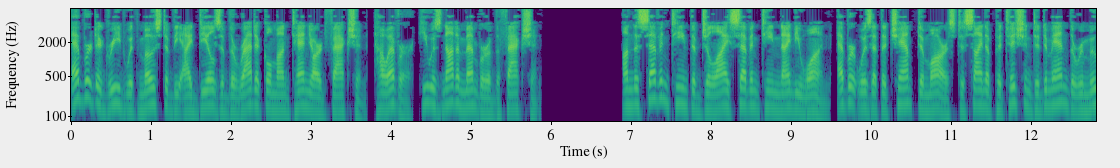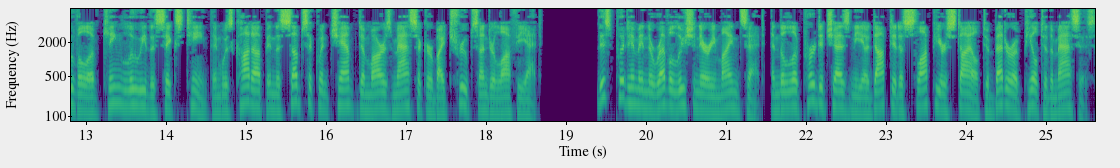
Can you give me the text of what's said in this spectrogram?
Hébert agreed with most of the ideals of the radical Montagnard faction, however, he was not a member of the faction. On 17 July 1791, Hébert was at the Champ de Mars to sign a petition to demand the removal of King Louis XVI and was caught up in the subsequent Champ de Mars massacre by troops under Lafayette. This put him in the revolutionary mindset, and the Le Père Duchesne adopted a sloppier style to better appeal to the masses.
